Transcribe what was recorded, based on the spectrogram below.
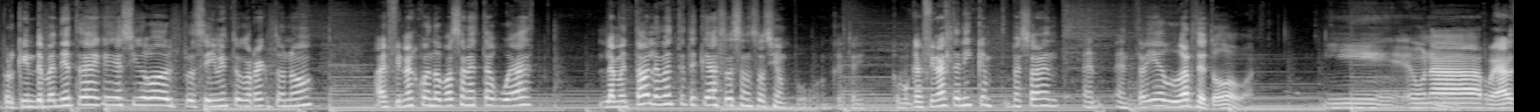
Porque independiente de que haya sido el procedimiento correcto o no, al final cuando pasan estas weas, lamentablemente te queda esa sensación, po, ¿cachai? Como que al final tenéis que empezar a, en- a entrar y a dudar de todo, weón. Y es una real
